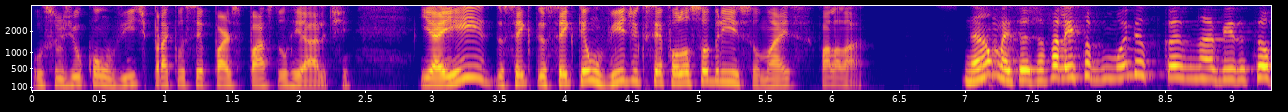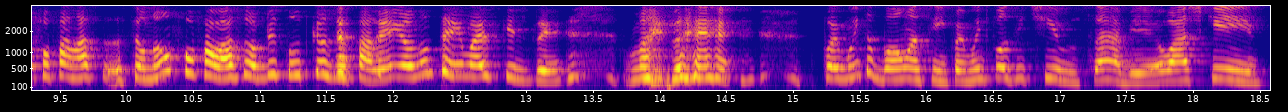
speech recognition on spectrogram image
Ou surgiu o convite para que você participasse do reality? E aí, eu sei, que, eu sei que tem um vídeo que você falou sobre isso, mas fala lá. Não, mas eu já falei sobre muitas coisas na vida. Se eu for falar, se eu não for falar sobre tudo que eu já falei, eu não tenho mais o que dizer. Mas é, foi muito bom, assim, foi muito positivo, sabe? Eu acho que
